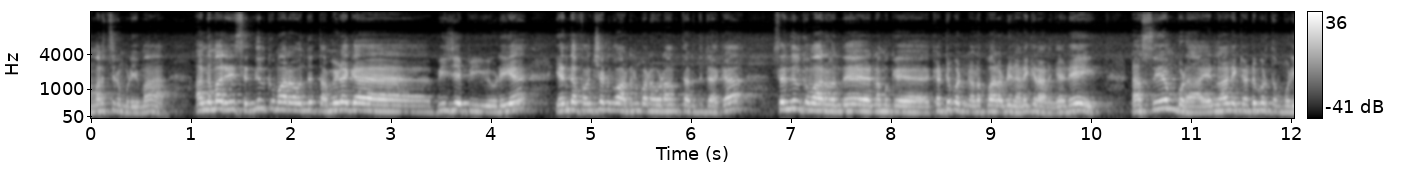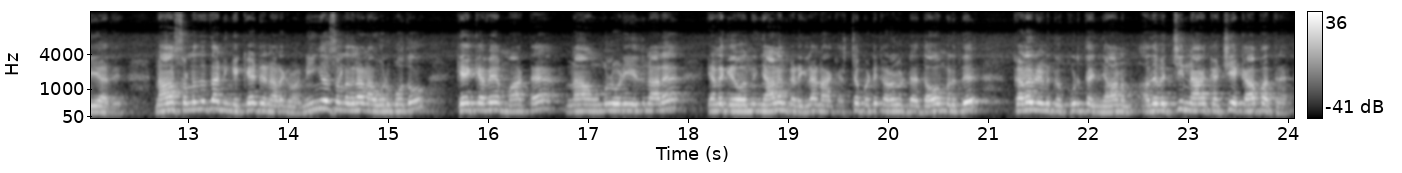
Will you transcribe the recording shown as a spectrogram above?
மறைச்சிட முடியுமா? அந்த மாதிரி செந்தில்குமாரை வந்து தமிழக பிஜேபியுடைய எந்த ஃபங்க்ஷனுக்கும் அட்டன் பண்ண விடாமல் தடுத்துட்டாக்கா செந்தில்குமார் வந்து நமக்கு கட்டுப்பட்டு நடப்பார் அப்படின்னு நினைக்கிறானுங்க. டேய் நான் சுயம்புடா என்னால் நீ கட்டுப்படுத்த முடியாது. நான் சொல்கிறது தான் நீங்கள் கேட்டு நடக்கணும். நீங்கள் சொல்கிறதெல்லாம் நான் ஒருபோதும் கேட்கவே மாட்டேன். நான் உங்களுடைய இதனால எனக்கு வந்து ஞானம் கிடைக்கல. நான் கஷ்டப்பட்டு கடவுள்கிட்ட தவம் இருந்து கடவுள் எனக்கு கொடுத்த ஞானம். அதை வச்சு நான் கட்சியை காப்பாற்றுறேன்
